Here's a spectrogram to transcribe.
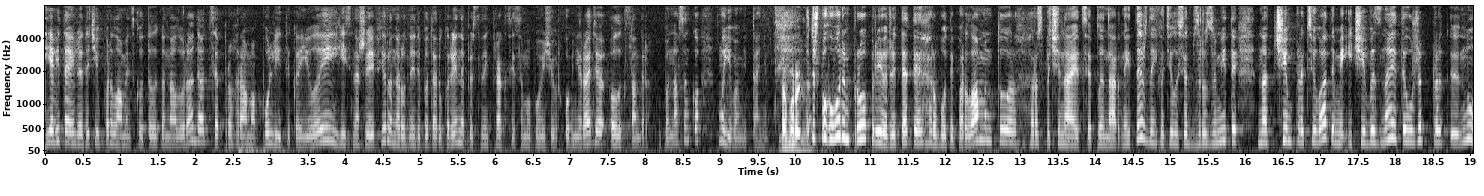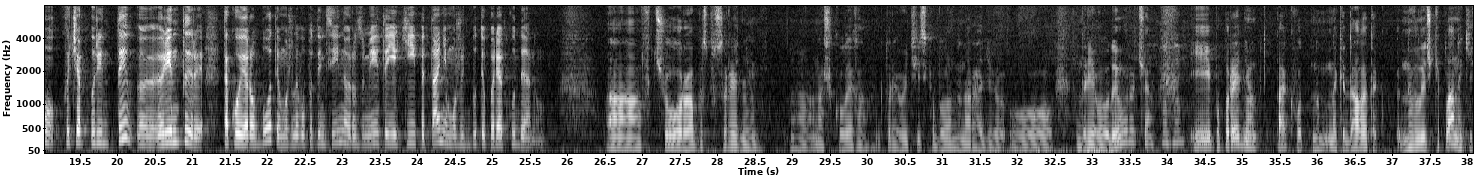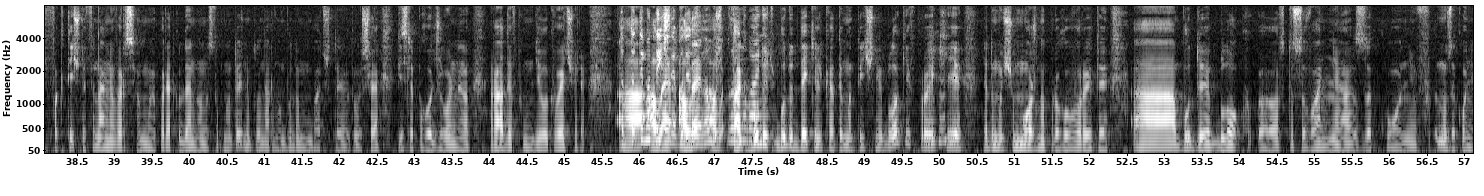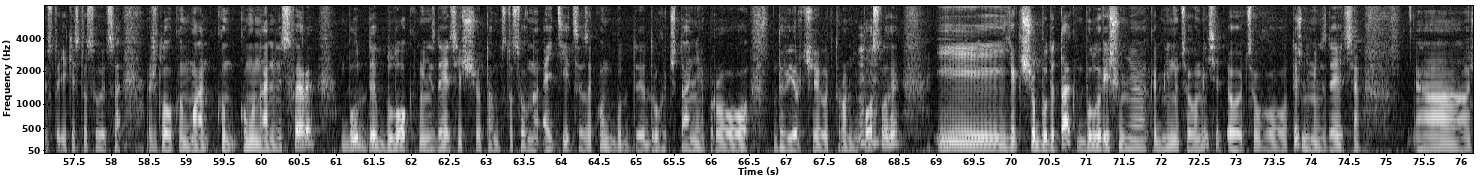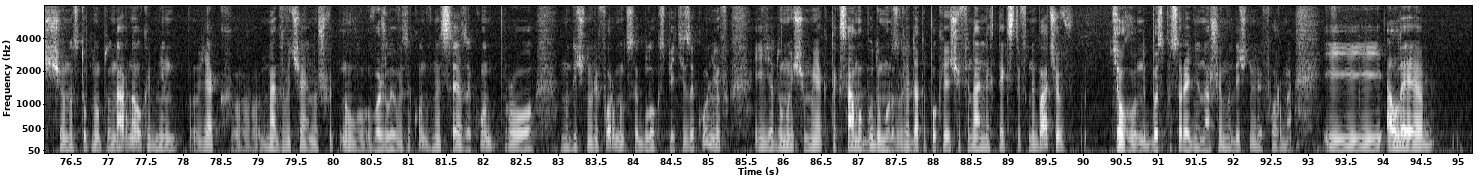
Я вітаю глядачів парламентського телеканалу Рада. Це програма Політика ЮА. Гість нашого ефіру, народний депутат України, представник фракції самопомічі Верховній Раді Олександр Опанасенко. Мої вам вітання. Доброго дня. Отож, поговоримо про пріоритети роботи парламенту. Розпочинається пленарний тиждень. Хотілося б зрозуміти, над чим працюватиме, і чи ви знаєте уже ну, хоча б орієнтив, е, орієнтири такої роботи, можливо, потенційно розумієте, які питання можуть бути в порядку денному. Вчора безпосередньо наша колега Вікторія Войціцька була на нараді у Андрія Володимировича, Угу. і попередньо так от накидали так невеличкий план, який фактично фінальну версію ми порядку денного наступного тижня пленарного будемо бачити лише після погоджувальної ради в понеділок ввечері. Тобто тематичне буде але, знову ж але, так, планування? будуть, будуть декілька тематичних блоків, про які я думаю, що можна проговорити. А, буде блок е, стосування законів, ну законів, які стосуються житлово-комунальної сфери. Буде блок, мені здається, що там стосовно IT, це закон буде друге читання про довірчі електронні Мгм. послуги. І якщо буде так, було рішення Кабміну цього місяця о, цього тижня, мені здається. Що наступного пленарного Кабмін як е, надзвичайно швид, ну, важливий закон внесе закон про медичну реформу. Це блок з п'яти законів. І я думаю, що ми як так само будемо розглядати. Поки я ще фінальних текстів не бачив цього безпосередньо нашої медичної реформи. І, але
